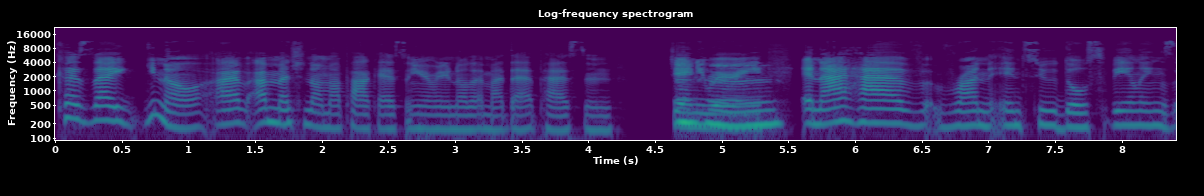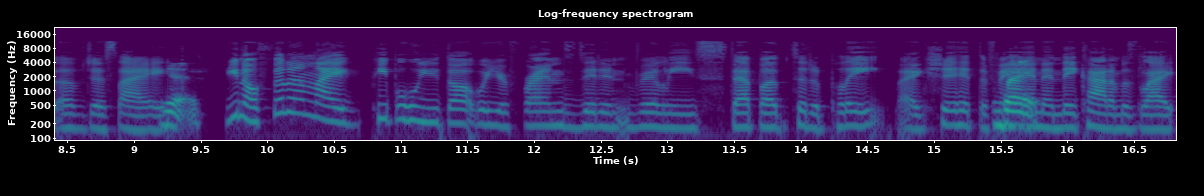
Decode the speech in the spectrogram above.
because, like, you know, I've I mentioned on my podcast, and you already know that my dad passed in January, Mhm. and I have run into those feelings of just like, yes you know, feeling like people who you thought were your friends didn't really step up to the plate. Like shit hit the fan, Right. and they kind of was like,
